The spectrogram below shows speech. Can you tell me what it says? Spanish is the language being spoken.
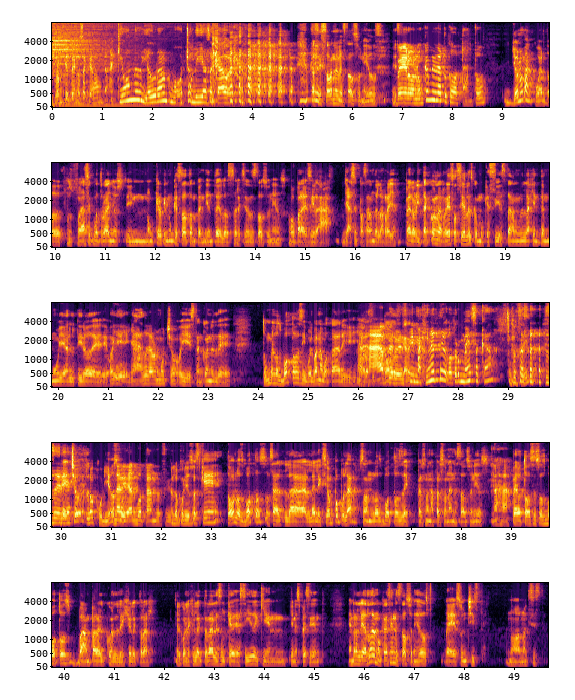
De Trump que todavía no se acaban. Ah, ¿Qué onda? Ya duraron como ocho días acá, güey. Así son en Estados Unidos. Este, Pero nunca me había tocado tanto. Yo no me acuerdo, pues fue hace cuatro años y no creo que nunca he estado tan pendiente de las elecciones de Estados Unidos como para decir, ah, ya se pasaron de la raya. Pero ahorita con las redes sociales como que sí está la gente muy al tiro de, oye, ya duraron mucho y están con el de, tumben los votos y vuelvan a votar y ahora sí todos pero es que carguen". imagínate otro mes acá. Pues sí. De hecho, lo curioso... Navidad votando, sí. Lo curioso es que todos los votos, o sea, la, la elección popular son los votos de persona a persona en Estados Unidos. Ajá. Pero todos esos votos van para el colegio electoral. El colegio electoral es el que decide quién, quién es presidente. En realidad la democracia en Estados Unidos es un chiste. No, no existe.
